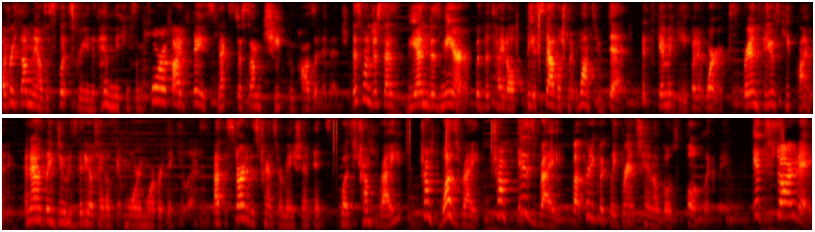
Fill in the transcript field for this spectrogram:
Every thumbnail's a split screen of him making some horrified face next to some cheap composite image. This one just says, the end is near, with the title, The Establishment Wants You Dead. It's gimmicky, but it works. Brand's views keep climbing. And as they do, his video titles get more and more ridiculous. At the start of his transformation, it's Was Trump right? Trump was right. Trump is right. But pretty quickly, Brand's channel goes full clickbait. It's starting!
